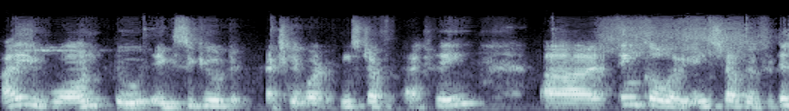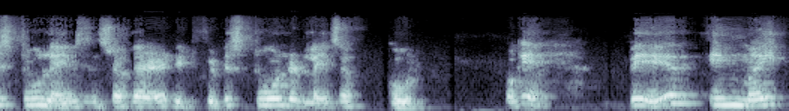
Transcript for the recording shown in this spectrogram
I want to execute actually what instead of actually uh, think over instead of if it is two lines instead of that if it is 200 lines of code. Okay, where in my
